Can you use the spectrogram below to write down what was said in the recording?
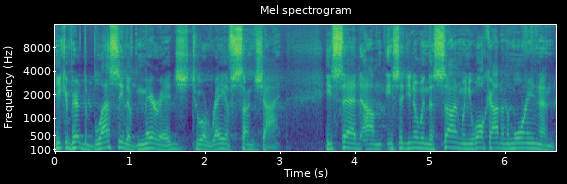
He compared the blessing of marriage to a ray of sunshine. He said, um, he said, you know, when the sun, when you walk out in the morning and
